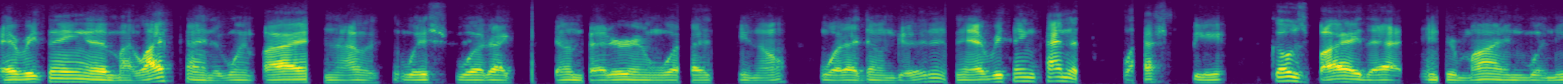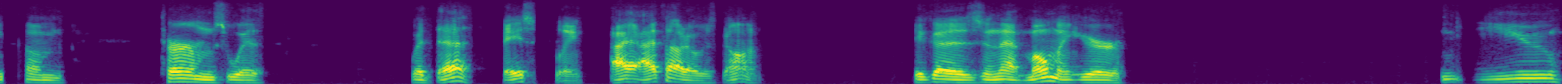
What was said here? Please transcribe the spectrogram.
Everything in my life kind of went by, and I wished what I done better and what I, you know, what I done good, and everything kind of flashed be goes by that in your mind when you come terms with with death. Basically, I I thought I was gone because in that moment you're you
